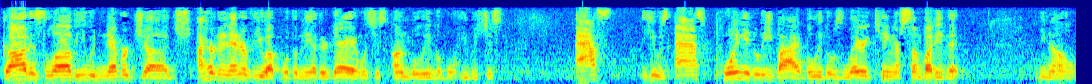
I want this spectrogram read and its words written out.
God is love, he would never judge. I heard an interview up with him the other day, it was just unbelievable. He was just asked, he was asked pointedly by, I believe it was Larry King or somebody that, you know,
